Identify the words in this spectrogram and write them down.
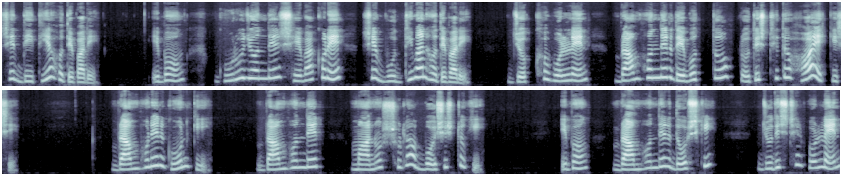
সে দ্বিতীয় হতে পারে। এবং গুরুজনদের সেবা করে সে বুদ্ধিমান হতে পারে। যক্ষ বললেন ব্রাহ্মণদের দেবত্ব প্রতিষ্ঠিত হয় কিসে? ব্রাহ্মণের গুণ কি? ব্রাহ্মণদের মানুষ সুলভ বৈশিষ্ট্য কি? এবং ব্রাহ্মণদের দোষ কি? যুধিষ্ঠির বললেন,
